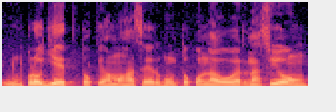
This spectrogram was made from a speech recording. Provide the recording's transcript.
un proyecto que vamos a hacer junto con la Gobernación,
